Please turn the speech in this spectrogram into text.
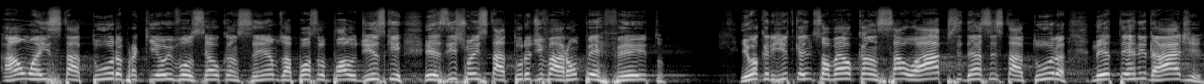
Há uma estatura para que eu e você alcancemos. O apóstolo Paulo diz que existe uma estatura de varão perfeito. E eu acredito que a gente só vai alcançar o ápice dessa estatura na eternidade.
